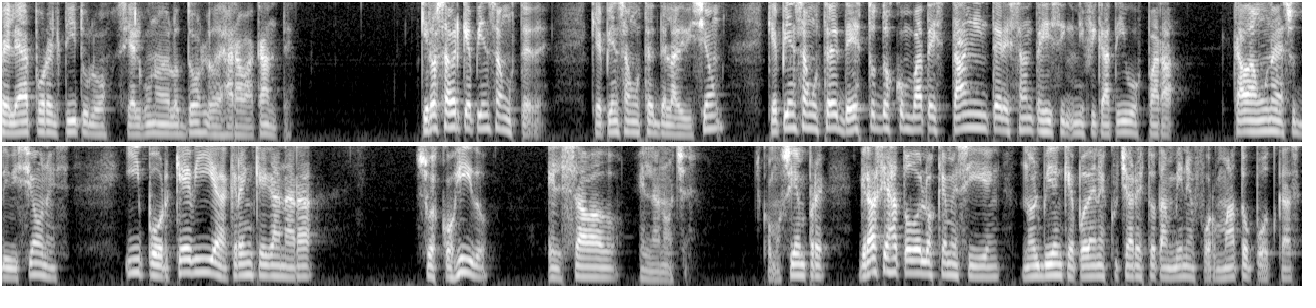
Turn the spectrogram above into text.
pelear por el título si alguno de los dos lo dejara vacante. Quiero saber qué piensan ustedes. ¿Qué piensan ustedes de la división? ¿Qué piensan ustedes de estos dos combates tan interesantes y significativos para cada una de sus divisiones? ¿Y por qué vía creen que ganará su escogido el sábado en la noche? Como siempre, gracias a todos los que me siguen. No olviden que pueden escuchar esto también en formato podcast,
